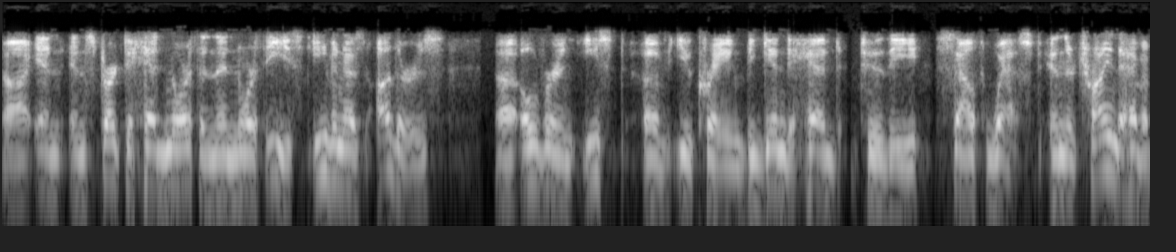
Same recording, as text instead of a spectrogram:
uh, and and start to head north and then northeast, even as others uh, over and east of Ukraine begin to head to the southwest. And they're trying to have a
